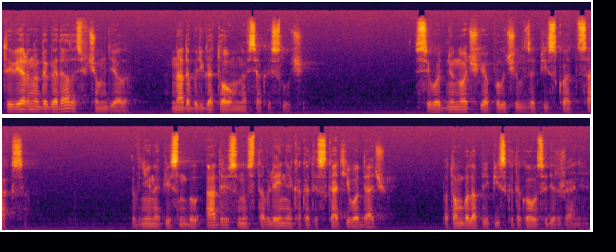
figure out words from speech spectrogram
Ты верно догадалась, в чем дело? Надо быть готовым на всякий случай. Сегодня ночью я получил записку от Сакса. В ней написан был адрес и наставление, как отыскать его дачу. Потом была приписка такого содержания.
